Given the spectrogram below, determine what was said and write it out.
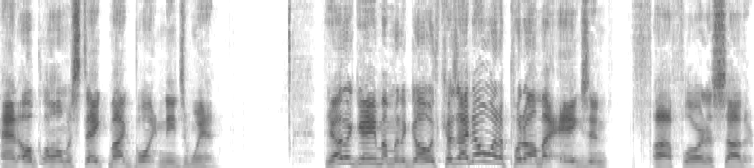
And Oklahoma State, Mike Boynton needs a win. The other game I'm going to go with, because I don't want to put all my eggs in uh, Florida Southern.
